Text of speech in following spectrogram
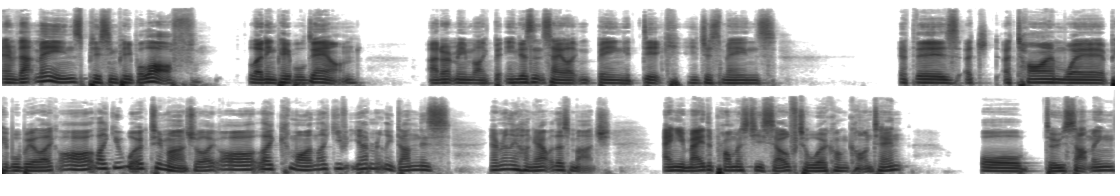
And if that means pissing people off, letting people down, I don't mean like, he doesn't say like being a dick. He just means if there's a, a time where people be like, oh, like you work too much, or like, oh, like, come on, like you, you haven't really done this, you haven't really hung out with us much. And you made the promise to yourself to work on content or do something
